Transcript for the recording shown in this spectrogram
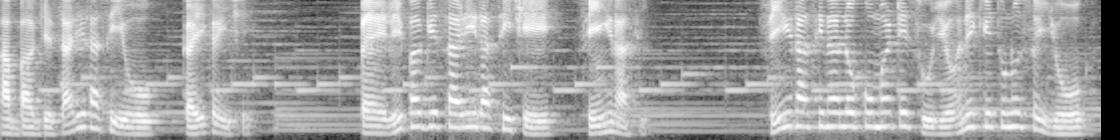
આ ભાગ્યશાળી રાશિઓ કઈ કઈ છે. પહેલી ભાગ્યશાળી રાશિ છે સિંહ રાશિ. સિંહ રાશિના લોકો માટે સૂર્ય અને કેતુનો સંયોગ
